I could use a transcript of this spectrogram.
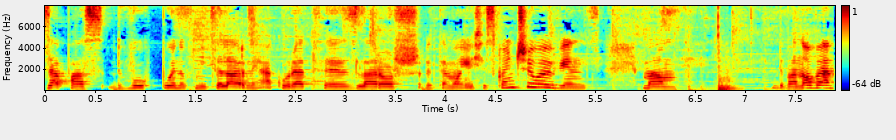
zapas dwóch płynów micelarnych, akurat e, z La Roche te moje się skończyły, więc mam dwa nowe.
